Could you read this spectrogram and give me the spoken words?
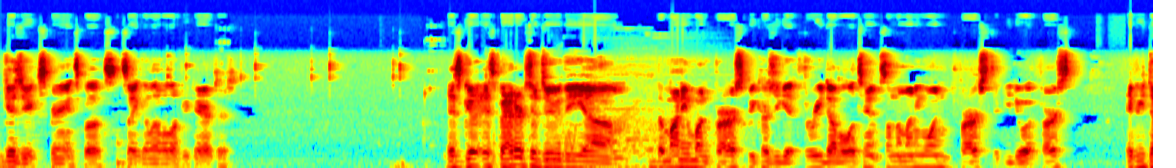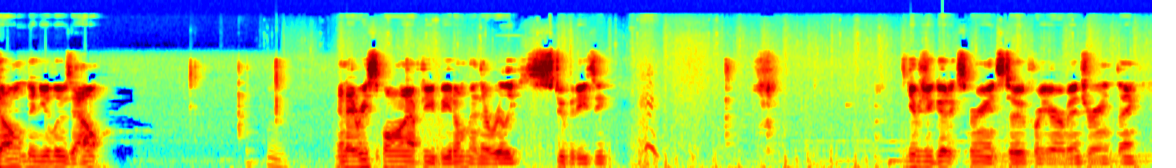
gives you experience books, so you can level up your characters. It's good. It's better to do the um, the money one first because you get three double attempts on the money one first if you do it first. If you don't, then you lose out. And they respawn after you beat them, and they're really stupid easy. Gives you good experience too for your adventuring thing.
